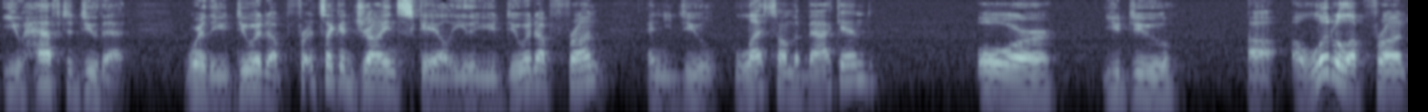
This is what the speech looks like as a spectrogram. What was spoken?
you have to do that. Whether you do it up front, it's like a giant scale. Either you do it up front and you do less on the back end, or you do uh, a little up front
